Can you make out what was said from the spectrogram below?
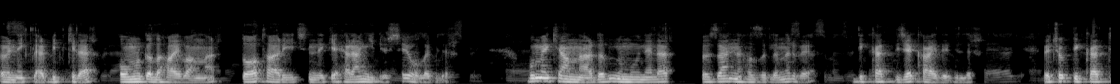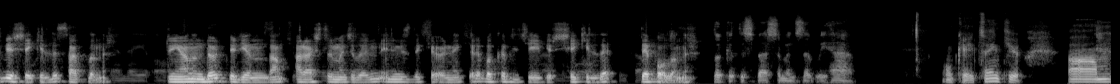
örnekler bitkiler, omurgalı hayvanlar, doğa tarihi içindeki herhangi bir şey olabilir. Bu mekanlarda numuneler özenle hazırlanır ve dikkatlice kaydedilir ve çok dikkatli bir şekilde saklanır. Dünyanın dört bir yanından araştırmacıların elimizdeki örneklere bakabileceği bir şekilde depolanır. Okay, thank you. Um,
